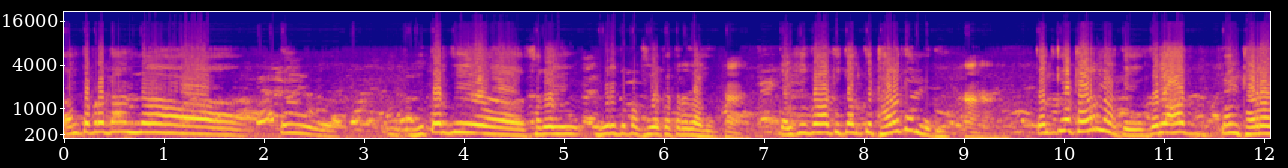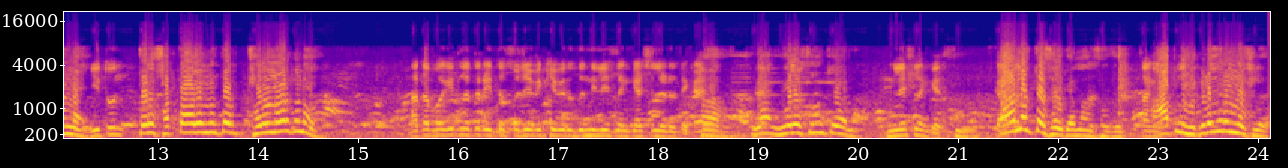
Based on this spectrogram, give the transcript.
पंतप्रधान ते इतर जी सगळे विरोधी पक्ष एकत्र झाले त्यांची जेव्हा ती त्यांचे ठरवतात ना ते. त्यांचं ते ठरवणार ते. जरी आज त्यांनी ठरवलं नाही इथून तरी सत्ता आल्यानंतर ठरवणार का नाही? आता बघितलं तर इथं सुजय विखे विरुद्ध निलेश लंके अशी लढत आहे. काय? हा. निलेश लंके ना निलेश लंकेच. काय कामच तसं आहे त्या माणसाचं. चांगलं. आपल्या इकडे जर नसलं.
